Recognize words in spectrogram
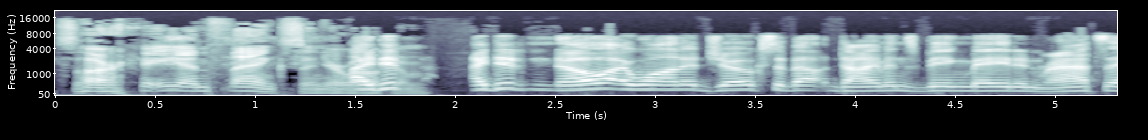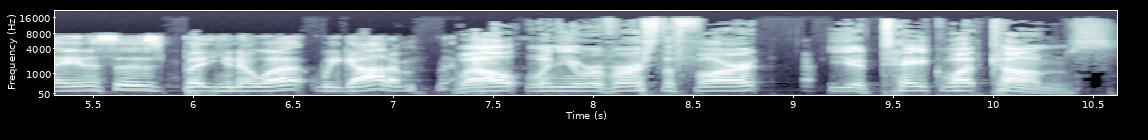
Sorry and thanks, and you're I welcome. did. I didn't know I wanted jokes about diamonds being made in rats' anuses, but you know what? We got them. Well, when you reverse the fart, you take what comes.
